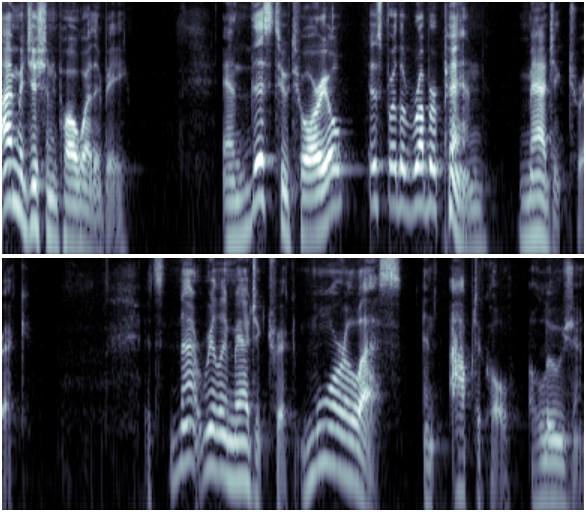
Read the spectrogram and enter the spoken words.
I'm Magician Paul Weatherbee, and this tutorial is for the rubber pen magic trick. It's not really a magic trick, more or less an optical illusion.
